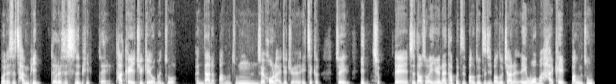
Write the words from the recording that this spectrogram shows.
或者是产品。或者是食品，对，它可以去给我们做很大的帮助，嗯，所以后来就觉得，诶，这个，所以一出，诶，直到说，诶，原来它不止帮助自己，帮助家人，诶，我们还可以帮助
